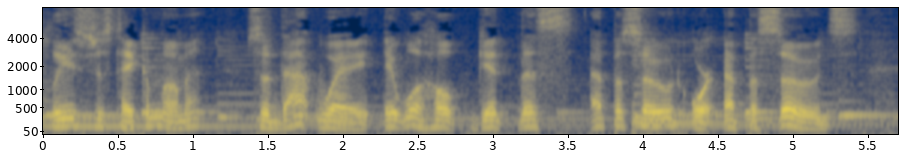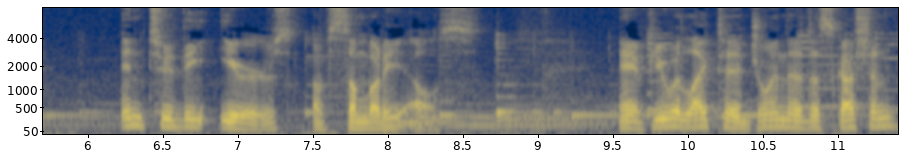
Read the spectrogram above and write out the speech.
please just take a moment so that way it will help get this episode or episodes into the ears of somebody else. And if you would like to join the discussion,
